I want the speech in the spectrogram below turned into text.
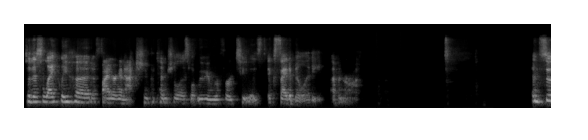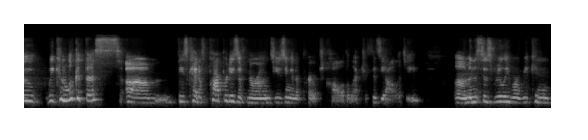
So this likelihood of firing an action potential is what we refer to as excitability of a neuron. And so we can look at this, um, these kind of properties of neurons using an approach called electrophysiology. Um, and this is really where we can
